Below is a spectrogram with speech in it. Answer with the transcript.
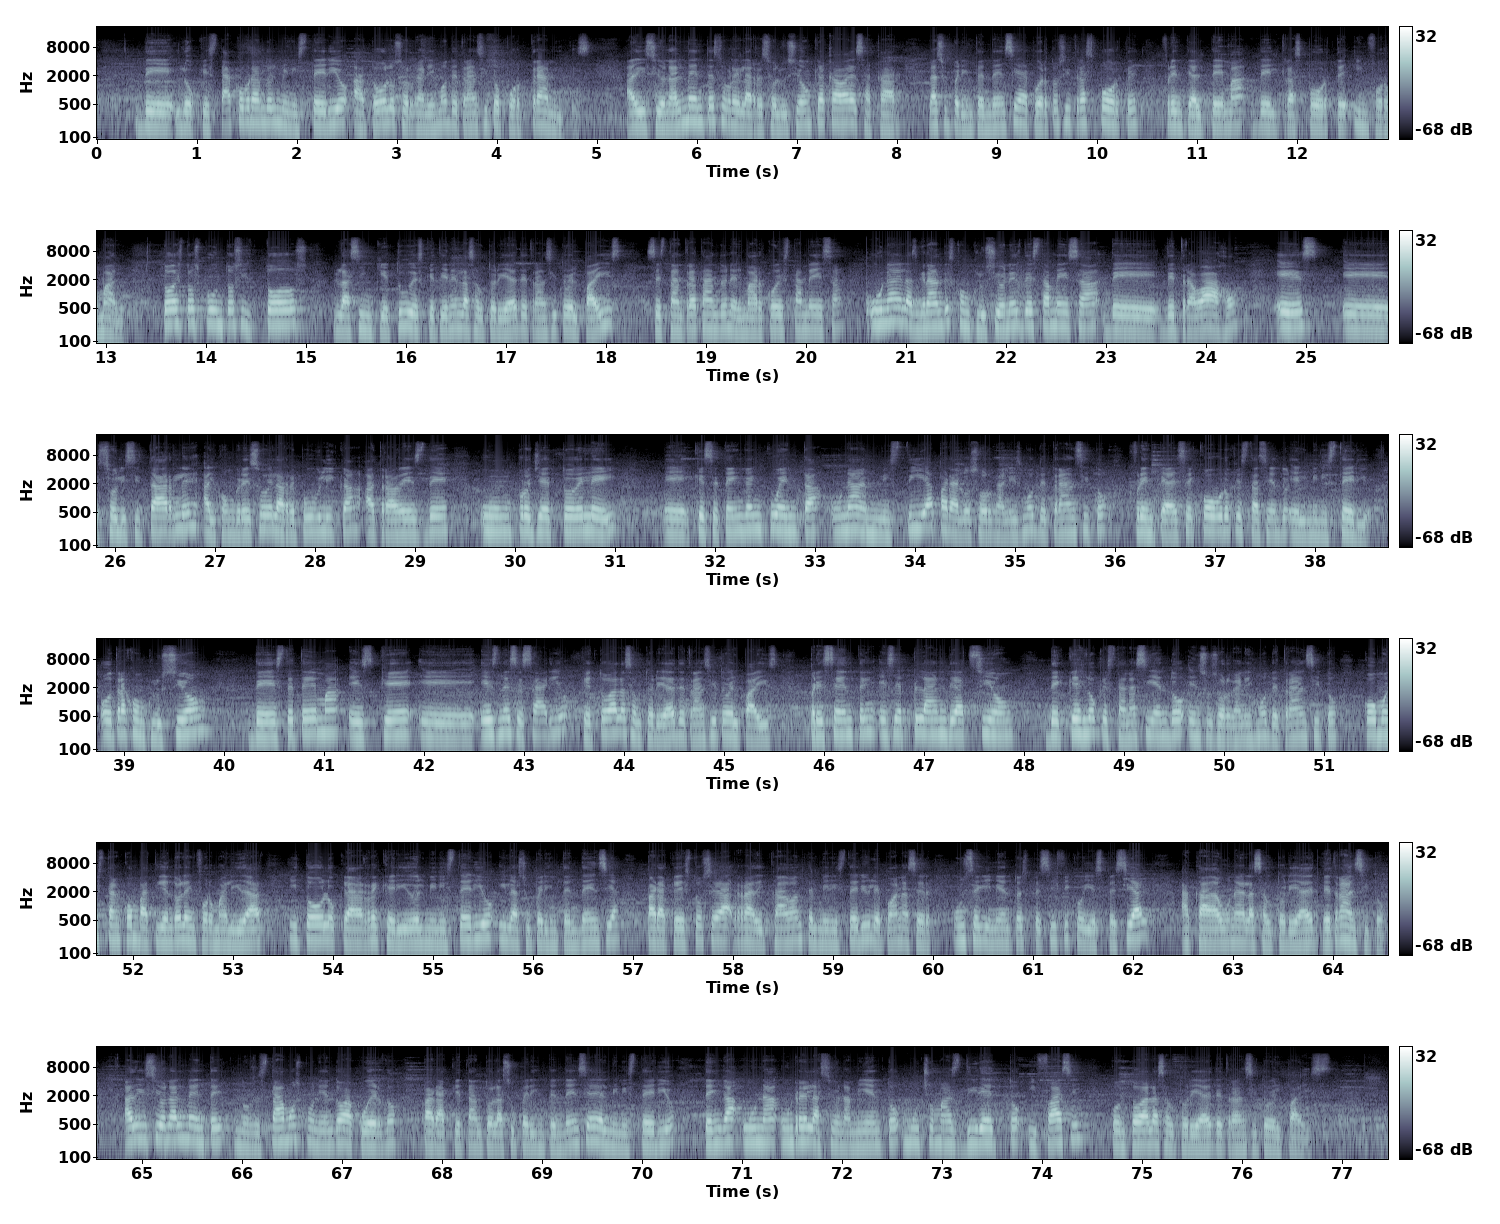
de lo que está cobrando el Ministerio a todos los organismos de tránsito por trámites. Adicionalmente, sobre la resolución que acaba de sacar la Superintendencia de Puertos y Transporte frente al tema del transporte informal. Todos estos puntos y todas las inquietudes que tienen las autoridades de tránsito del país se están tratando en el marco de esta mesa. Una de las grandes conclusiones de esta mesa de, trabajo es eh, solicitarle al Congreso de la República a través de un proyecto de ley eh, que se tenga en cuenta una amnistía para los organismos de tránsito frente a ese cobro que está haciendo el Ministerio. Otra conclusión de este tema es que eh, es necesario que todas las autoridades de tránsito del país presenten ese plan de acción de qué es lo que están haciendo en sus organismos de tránsito, cómo están combatiendo la informalidad y todo lo que ha requerido el Ministerio y la Superintendencia para que esto sea radicado ante el Ministerio y le puedan hacer un seguimiento específico y especial a cada una de las autoridades de tránsito. Adicionalmente, nos estamos poniendo de acuerdo para que tanto la superintendencia y el ministerio tenga una, un relacionamiento mucho más directo y fácil con todas las autoridades de tránsito del país.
